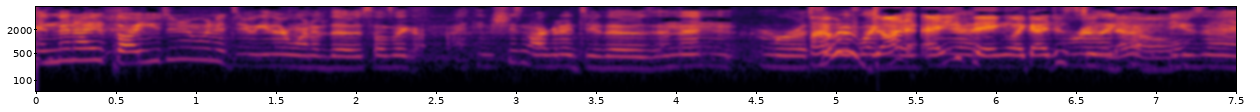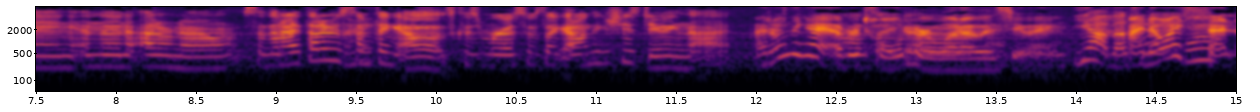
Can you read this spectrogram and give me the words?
and then I thought you didn't want to do either one of those. So I was like, I think she's not gonna do those. And then Marissa I would was have like done making it anything. Like I just really didn't know. confusing. And then I don't know. So then I thought it was something else because Marissa was like, I don't think she's doing that. I don't think I ever I was like, told her what I oh, was doing. Yeah, that's I know I Well, sent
